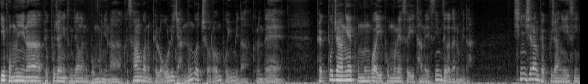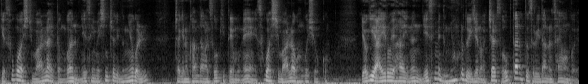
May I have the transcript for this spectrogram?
이 본문이나 백부장이 등장하는 본문이나 그 상황과는 별로 어울리지 않는 것처럼 보입니다. 그런데 백부장의 본문과 이 본문에서 이 단어의 쓰임새가 다릅니다. 신실한 백부장이 예수님께 수고하시지 말라 했던 건 예수님의 신적인 능력을 자기는 감당할 수 없기 때문에 수고하시지 말라고 한 것이었고 여기 아이로의 하인은 예수님의 능력으로도 이제는 어찌할 수 없다는 뜻으로 이 단어를 사용한 거예요.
